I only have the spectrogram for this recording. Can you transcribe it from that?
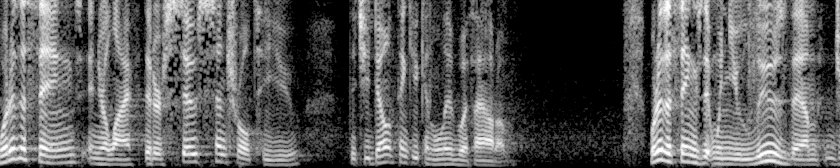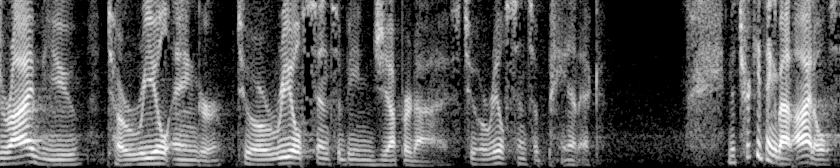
What are the things in your life that are so central to you that you don't think you can live without them? What are the things that when you lose them drive you to real anger, to a real sense of being jeopardized, to a real sense of panic? And the tricky thing about idols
